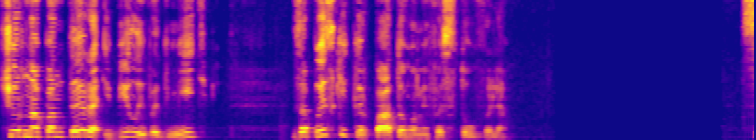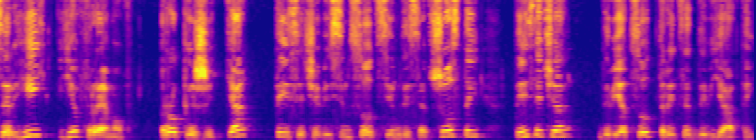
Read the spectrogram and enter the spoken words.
Чорна Пантера і Білий ведмідь, Записки Кирпатого Міфестофеля. Сергій Єфремов. Роки життя 1876-1939.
